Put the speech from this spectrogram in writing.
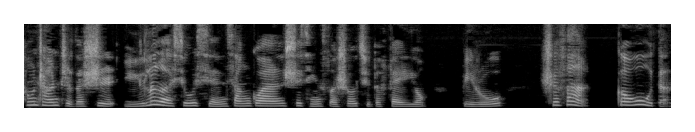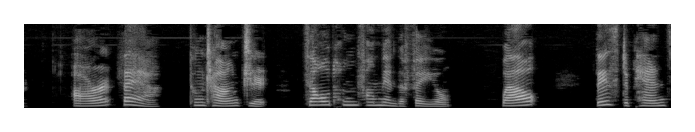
通常指的是娱乐休闲相关事情所收取的费用，比如吃饭、购物等，而 fare。通常指交通方面的费用。Well, this depends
